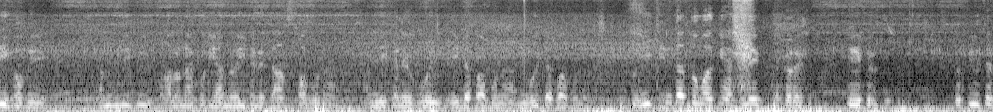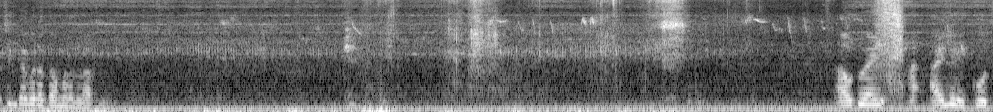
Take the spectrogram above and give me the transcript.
এই হবে। আমি যদি ভালো না করি, আমি ওইখানে চান্স পাবো না। আমি এখানে ওই এইটা পাবো না, আমি ওইটা পাবো না। তো এই চিন্তা তোমাকে আসলে একেবারে খেয়ে ফেলবে। তো ফিউচার চিন্তা করে তো আমার লাভ নেই। আউট আইলে কোচ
